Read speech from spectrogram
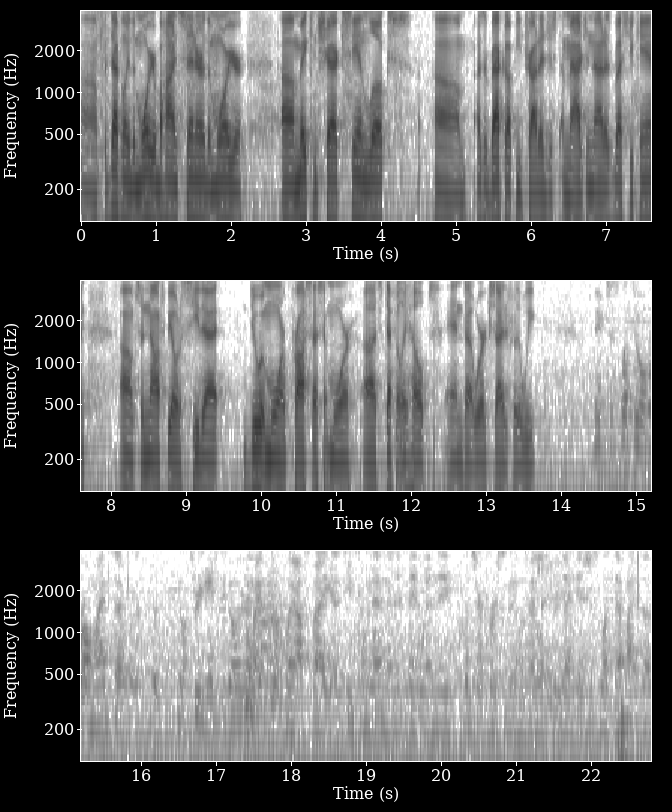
Uh, but definitely, the more you're behind center, the more you're uh, making checks, seeing looks. Um, as a backup, you try to just imagine that as best you can. Um, so now to be able to see that, do it more, process it more, uh, it's definitely helped, and uh, we're excited for the week. Nick, just what's the overall mindset with, with you know three games to go? You're fighting for a playoff spot. You got a team coming in, and if they win, they clinch their first division title in three decades. Just what's that mindset?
